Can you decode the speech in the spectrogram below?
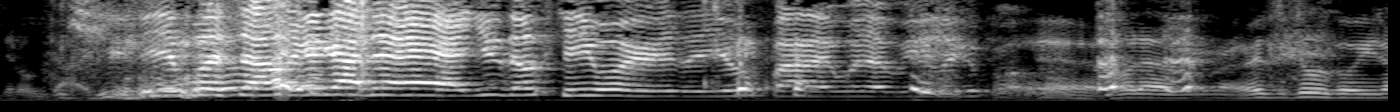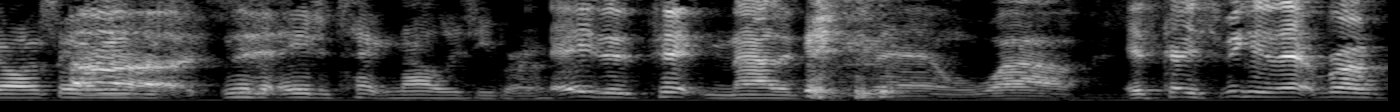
it'll guide you. it must sound like I got the ad. Use those keywords and you'll find whatever you're looking for. Yeah, whatever, bro. It's Google, you know what I'm saying? In Ah, we're in the age of technology, bro. Age of technology, man. Wow. It's crazy. Speaking of that, bro,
